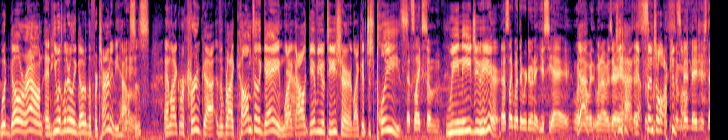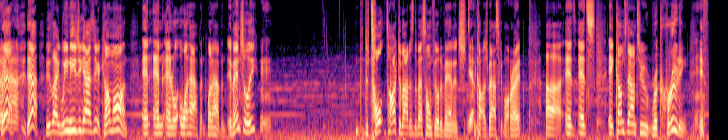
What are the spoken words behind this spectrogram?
would go around and he would literally go to the fraternity houses and like recruit guys, like come to the game, like Yeah. I'll give you a T-shirt, like just please, That's like some. we need you here. That's like what they were doing at UCA when Yeah. I was when I was there. yeah, that's yeah, some- Central some Arkansas, mid-major stuff. Yeah, yeah. He's like, we need you guys here. Come on. And and and what happened? What happened? Eventually, Mm-hmm. To- talked about as the best home field advantage Yeah. in college basketball, right? Uh, it, it's it comes down to recruiting. Mm-hmm. If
